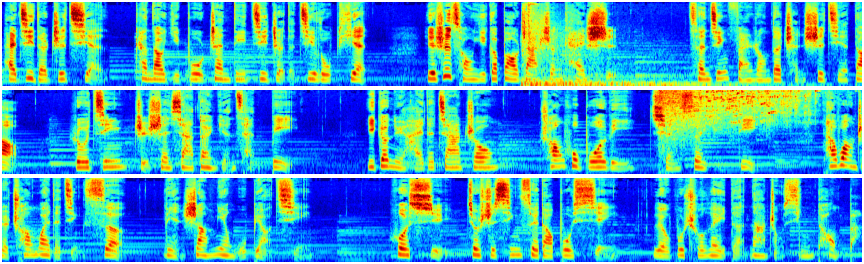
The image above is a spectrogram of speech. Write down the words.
还记得之前看到一部战地记者的纪录片，也是从一个爆炸声开始，曾经繁荣的城市街道，如今只剩下断垣残壁。一个女孩的家中。窗户玻璃全碎一地，他望着窗外的景色，脸上面无表情，或许就是心碎到不行，流不出泪的那种心痛吧。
